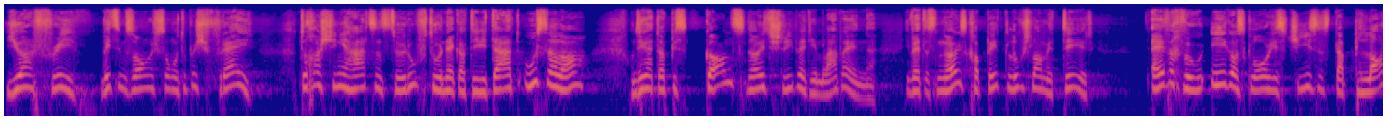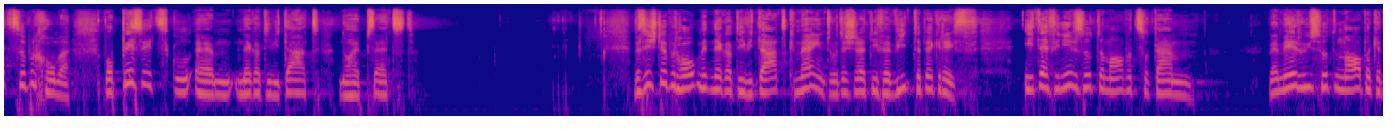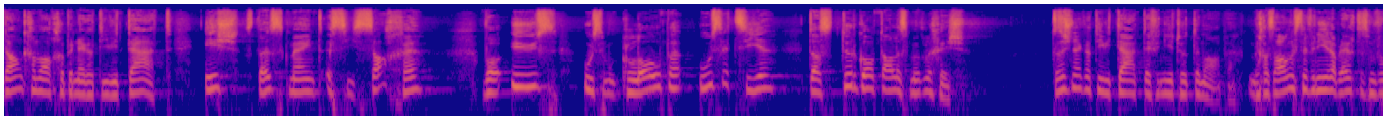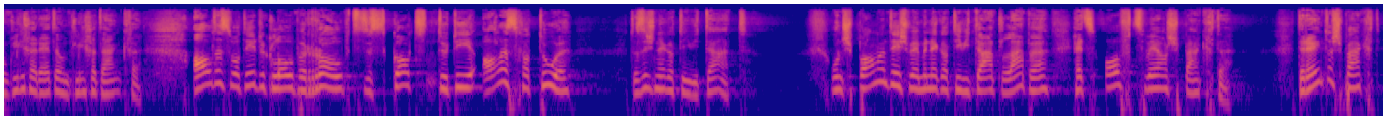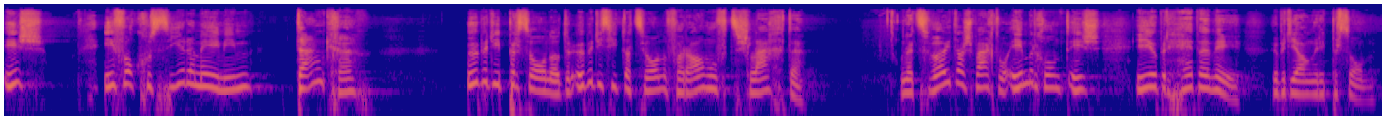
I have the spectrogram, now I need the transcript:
you are free. Wie es im Song ist gesungen, du bist frei. Du kannst deine Herzenstür auftun, Negativität rauslassen. Und ich werde etwas ganz Neues schreiben in deinem Leben. Ich werde ein neues Kapitel aufschlagen mit dir. Einfach weil ich als Glorious Jesus den Platz bekomme, wo bis jetzt ähm, Negativität noch besetzt Was ist überhaupt mit Negativität gemeint? Das ist ein relativ weiter Begriff. Ich definiere es heute Abend zu dem. Wenn wir uns heute Abend Gedanken machen über Negativität, ist das gemeint, es sind Sachen, die uns aus dem Glauben rausziehen, dass durch Gott alles möglich ist. Das ist Negativität definiert heute Abend. Man kann es anders definieren, aber einfach, dass wir vom Gleichen reden und Gleichen denken. All das, was dir der Glaube raubt, dass Gott durch dich alles tun kann, das ist Negativität. Und spannend ist, wenn wir Negativität leben, hat es oft zwei Aspekte. Der eine Aspekt ist, ich fokussiere mich in meinem Denken über die Person oder über die Situation vor allem auf das Schlechte. Und ein zweiter Aspekt, der immer kommt, ist, ich überhebe mich über die andere Person.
